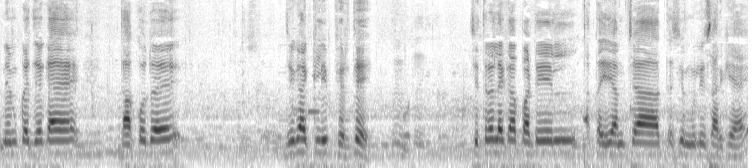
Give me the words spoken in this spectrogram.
नेमकं जे काय दाखवतोय जे काय क्लिप फिरते. चित्रलेखा पाटील आता ही आमच्या तशी मुलीसारखी आहे.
